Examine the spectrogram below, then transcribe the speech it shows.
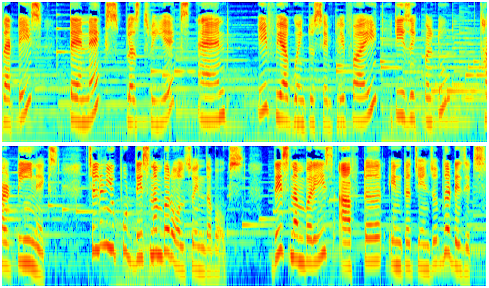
That is 10x plus 3x and if we are going to simplify it, it is equal to 13x. Children, you put this number also in the box. This number is after interchange of the digits.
